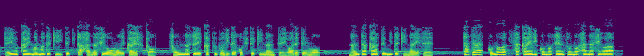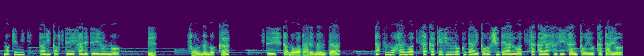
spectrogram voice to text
っていうか今まで聞いてきた話を思い返すと、そんな生活ぶりで保守的なんて言われても、なんだか当てにできないぜ。ただ、この脇坂恵里子の先祖の話は、後にきっぱりと否定されているの。え？そうなのか？否定したのは誰なんだ？辰野藩脇坂家16代当主である脇坂康二さんという方よ。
